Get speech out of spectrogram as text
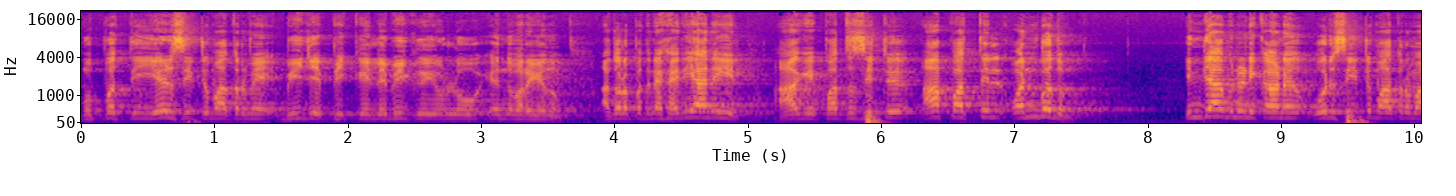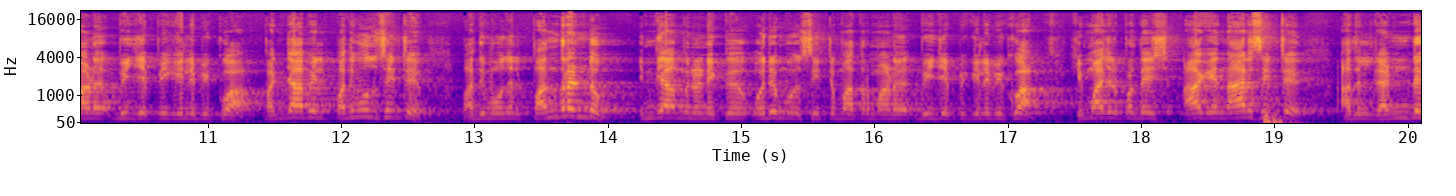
മുപ്പത്തിയേഴ് സീറ്റ് മാത്രമേ ബി ജെ പിക്ക് ലഭിക്കുകയുള്ളൂ എന്ന് പറയുന്നു. അതോടൊപ്പം തന്നെ ഹരിയാനയിൽ ആകെ പത്ത് സീറ്റ്. ആ പത്തിൽ ഒൻപതും ഇന്ത്യ മുന്നണിക്കാണ് ഒരു സീറ്റ് മാത്രമാണ് ബി ജെ പിക്ക് ലഭിക്കുക. പഞ്ചാബിൽ പതിമൂന്ന് സീറ്റ് പതിമൂന്നിൽ പന്ത്രണ്ടും ഇന്ത്യ മുന്നണിക്ക് ഒരു സീറ്റ് മാത്രമാണ് ബി ജെ പിക്ക് ലഭിക്കുക. ഹിമാചൽ പ്രദേശ് ആകെ നാല് സീറ്റ് അതിൽ രണ്ട്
